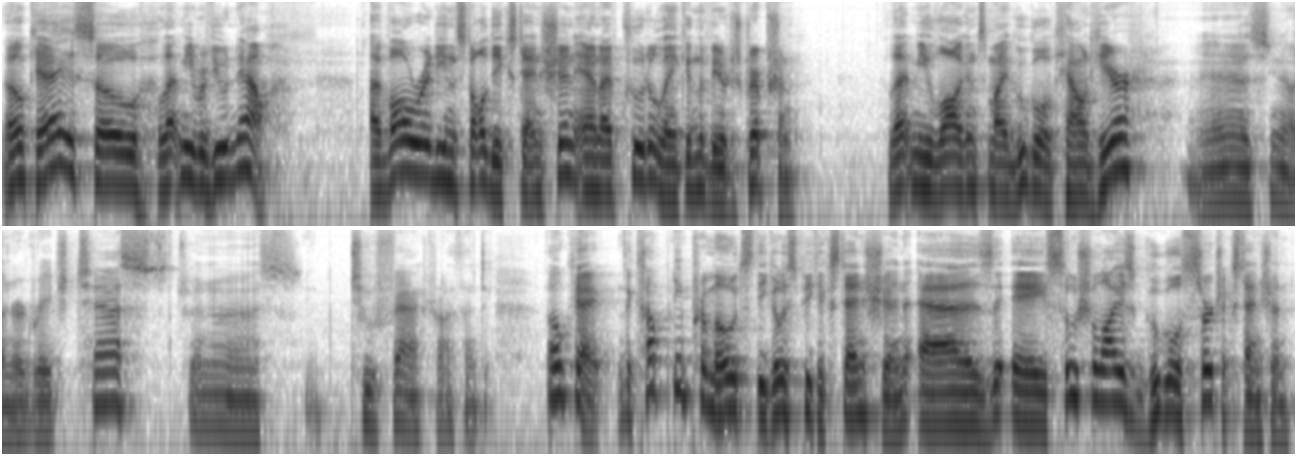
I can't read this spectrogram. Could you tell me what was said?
Okay, so let me review it now. I've already installed the extension and I've included a link in the video description. Let me log into my Google account here. As you know, NurdRage Test, two-factor authentic. Okay, the company promotes the Gospik extension as a socialized Google search extension.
